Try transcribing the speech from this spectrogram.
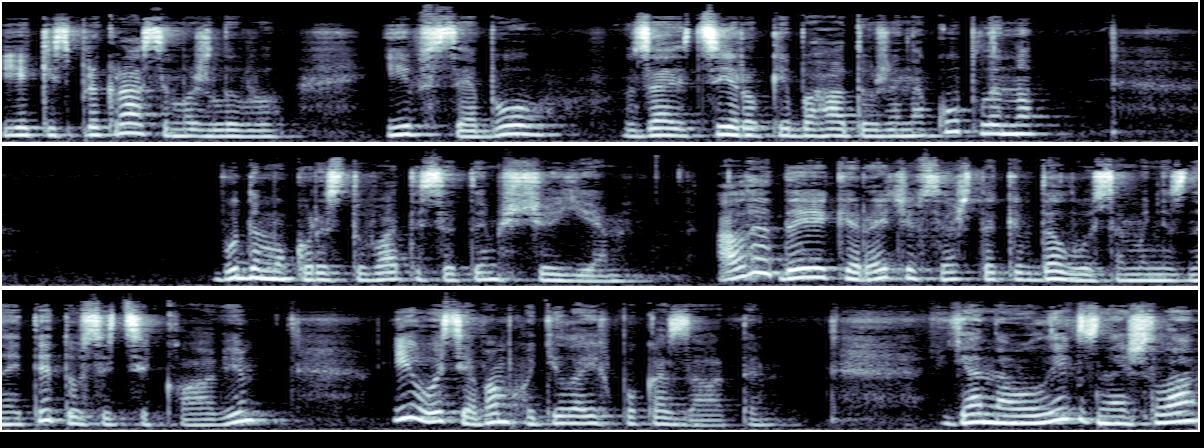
якісь прикраси, можливо, і все. Бо за ці роки багато вже накуплено. Будемо користуватися тим, що є. Але деякі речі все ж таки вдалося мені знайти, досить цікаві. І ось я вам хотіла їх показати. Я на Олик знайшла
